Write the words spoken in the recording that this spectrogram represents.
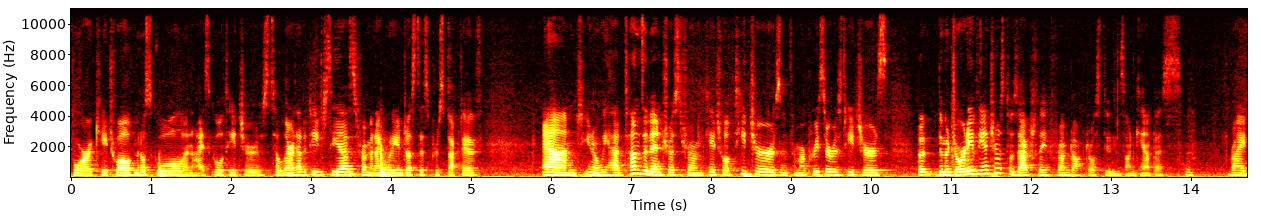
for K-12 middle school and high school teachers to learn how to teach CS from an equity and justice perspective. And you know, we had tons of interest from K-12 teachers and from our pre-service teachers, but the majority of the interest was actually from doctoral students on campus, right?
